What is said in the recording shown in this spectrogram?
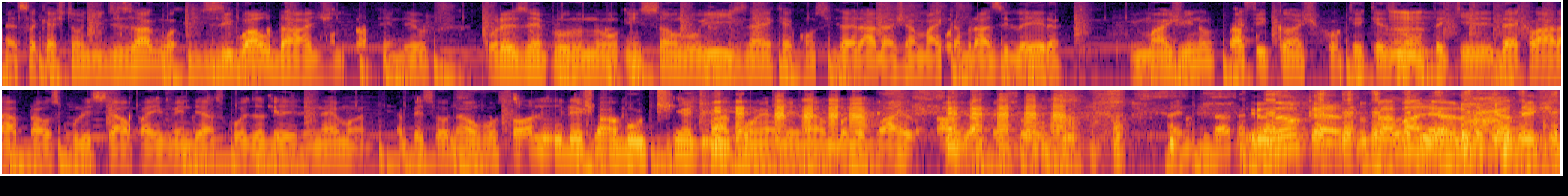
essa questão de desigualdade, entendeu? Por exemplo, no- em São Luís, né, que é considerada a Jamaica brasileira, imagina o traficante, o que, que eles vão Hum. ter que declarar para os policiais para ir vender as coisas dele, né, mano? A pessoa, não, vou só ali deixar uma multinha de maconha ali na, no bairro. Ah, já pensou? Aí não dá Eu não, cara, tô trabalhando, só quero deixar,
